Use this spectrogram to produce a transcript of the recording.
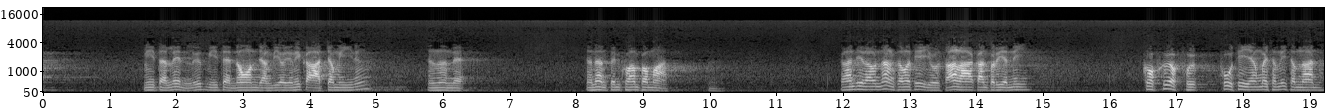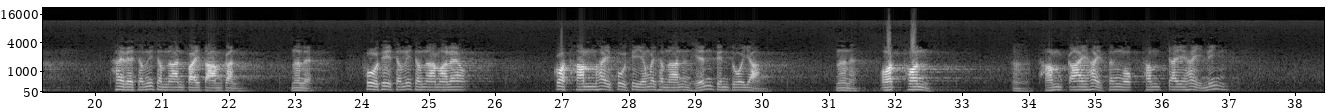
มีแต่เล่นหรือมีแต่นอนอย่างเดียวอย่างนี้ก็อาจจะมีนะนั่นแหละนั่นเป็นความประมาทการที่เรานั่งสมาธิอยู่ศาลาการประเรียนนี้ ก็เพื่อฝึกผู้ที่ยังไม่ชำนิชำนาญ ให้ได้ชำนิชำนาญไปตามกัน นั่นแหละ ผู้ที่ชำนิชำนาญมาแล้ว ก็ทำให้ผู้ที่ยังไม่ชำนาญนั้นเห็นเป็นตัวอย่างนั่นนะอดทนทำกายให้สงบทำใจให้นิ่ง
